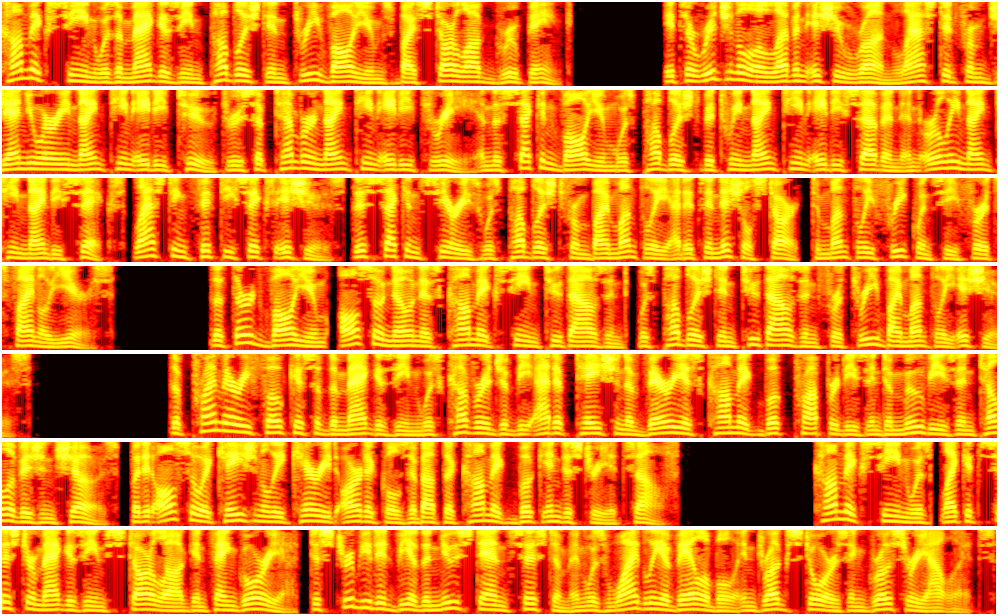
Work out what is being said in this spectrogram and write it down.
Comics Scene was a magazine published in three volumes by Starlog Group Inc. Its original 11-issue run lasted from January 1982 through September 1983 and the second volume was published between 1987 and early 1996, lasting 56 issues this second series was published from bimonthly at its initial start, to monthly frequency for its final years. The third volume, also known as Comics Scene 2000, was published in 2000 for three bimonthly issues. The primary focus of the magazine was coverage of the adaptation of various comic book properties into movies and television shows, but it also occasionally carried articles about the comic book industry itself. Comics Scene was, like its sister magazines Starlog and Fangoria, distributed via the newsstand system and was widely available in drug stores and grocery outlets.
